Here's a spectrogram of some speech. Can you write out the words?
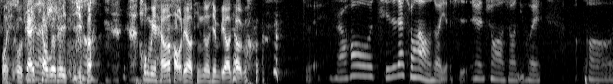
我 我该跳过这一集吗？后面还有好料，听众先不要跳过。对，然后其实，在冲浪的时候也是，因为冲浪的时候你会，呃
